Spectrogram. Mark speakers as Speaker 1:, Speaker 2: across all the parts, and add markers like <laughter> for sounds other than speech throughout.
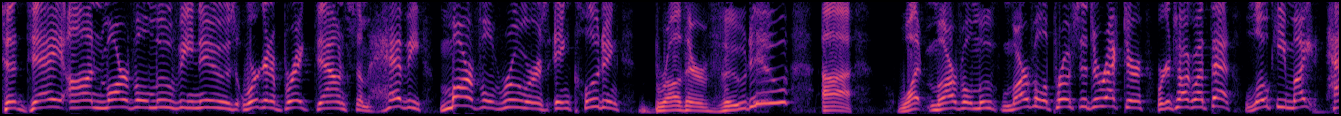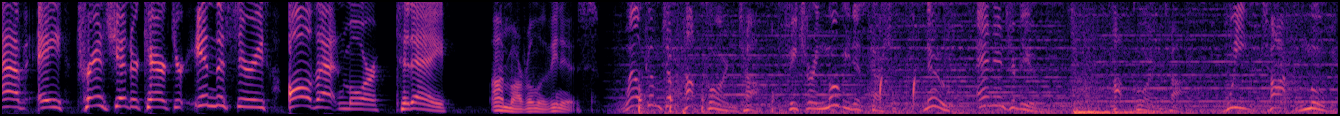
Speaker 1: Today on Marvel Movie News, we're going to break down some heavy Marvel rumors, including Brother Voodoo, uh, what Marvel move Marvel approached the director. We're going to talk about that. Loki might have a transgender character in the series. All that and more today on Marvel Movie News.
Speaker 2: Welcome to Popcorn Talk, featuring movie discussion, news, and interviews. Popcorn Talk. We talk movies.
